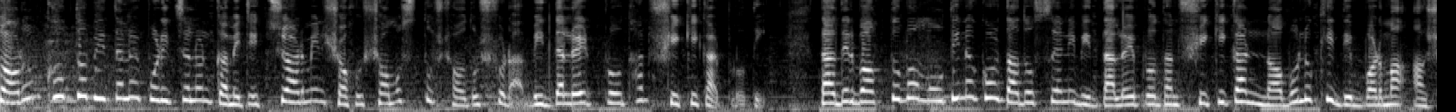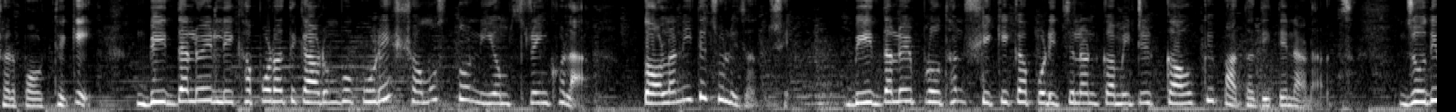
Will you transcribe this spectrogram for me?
চরম ক্ষুব্ধ বিদ্যালয় পরিচালন কমিটির চেয়ারম্যান সহ সমস্ত সদস্যরা বিদ্যালয়ের প্রধান শিক্ষিকার প্রতি। তাদের বক্তব্য মতিনগর দ্বাদশ শ্রেণি বিদ্যালয়ের প্রধান শিক্ষিকার নবলক্ষ্মী দেববর্মা আসার পর থেকে বিদ্যালয়ের লেখাপড়া থেকে আরম্ভ করে সমস্ত নিয়ম শৃঙ্খলা তলানিতে চলে যাচ্ছে। বিদ্যালয়ের প্রধান শিক্ষিকা পরিচালন কমিটির কাউকে পাতা দিতে নারাজ। যদি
